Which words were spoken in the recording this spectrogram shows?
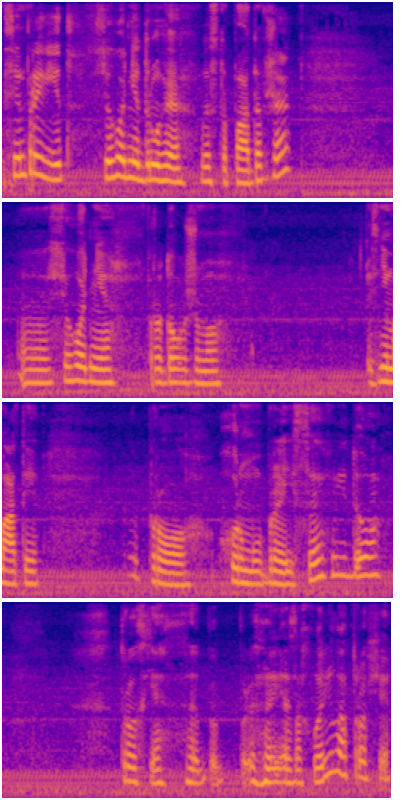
Всім привіт! Сьогодні 2 листопада вже. Е, Сьогодні продовжимо знімати про хурму Брейси відео. Трохи е, я захворіла трохи,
